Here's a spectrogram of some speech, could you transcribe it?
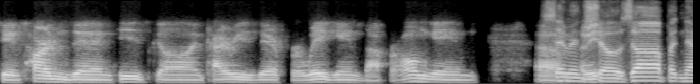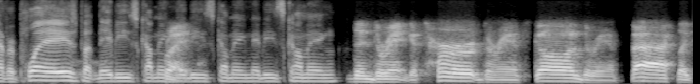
James Harden's in, he's gone. Kyrie's there for away games, not for home games. Um, Simmons I mean, shows up but never plays, but maybe he's coming, Right. maybe he's coming, maybe he's coming. then Durant gets hurt, Durant's gone, Durant's back. Like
